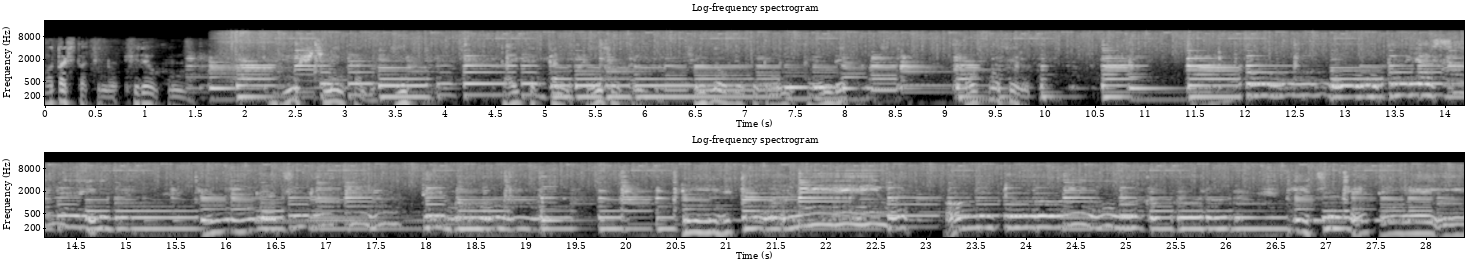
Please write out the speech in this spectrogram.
私たちの秀夫君は17年間の人生大血管の炎症と心臓病とともに歩んでいます高校生の頃いつけてい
